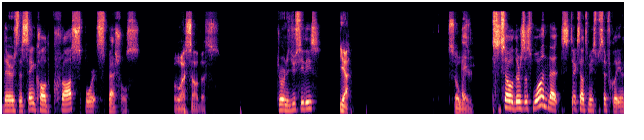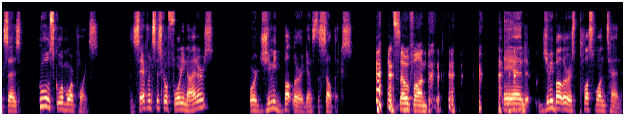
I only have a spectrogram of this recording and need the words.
there's this thing called Cross Sport Specials. Oh, I saw this. Jordan, did you see these? Yeah. So weird. So there's this one that sticks out to me specifically, and it says, Who will score more points? The San Francisco 49ers or Jimmy Butler against the Celtics? It's so fun. And Jimmy Butler is plus 110,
